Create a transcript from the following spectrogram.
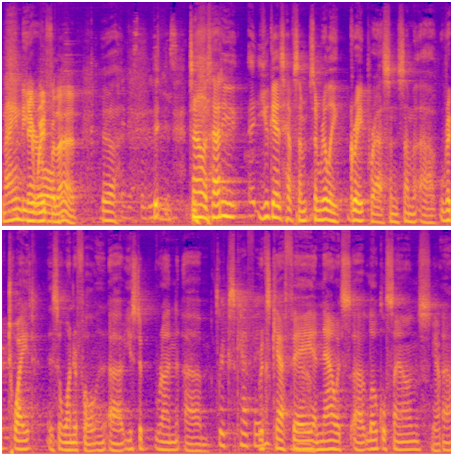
90 Can't year wait old. for that. Yeah. Thomas, how do you, you guys have some, some really great press and some, uh, Rick Tvedt is a wonderful, uh, used to run, um, Rick's Cafe. Rick's Cafe, and now it's uh, Local Sounds Yep. uh,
